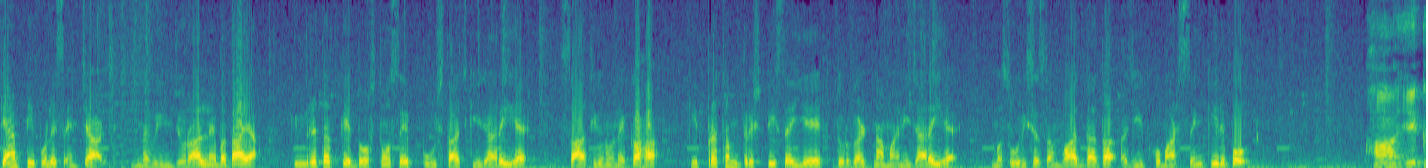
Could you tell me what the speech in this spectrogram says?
Kempty police in charge Naveen Joral ने बताया कि मृतक के दोस्तों से पूछताछ की जा रही है। साथ ही उन्होंने कहा कि प्रथम दृष्टि से ये एक दुर्घटना मानी जा रही है। मसूरी से संवाददाता अजीत कुमार सिंह की रिपोर्ट। हाँ एक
